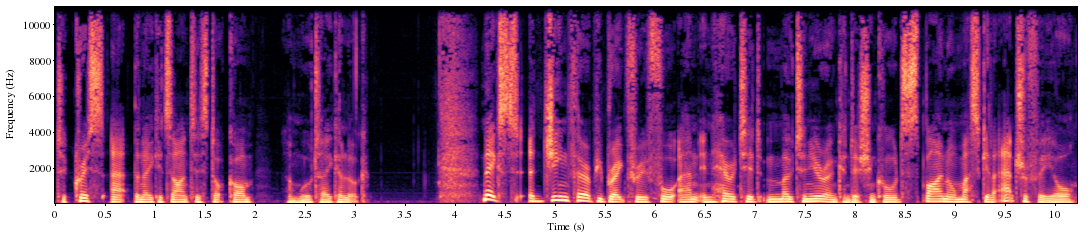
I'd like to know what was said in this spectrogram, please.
to chris at thenakedscientist.com and we'll take a look. Next, a gene therapy breakthrough for an inherited motor neuron condition called spinal muscular atrophy, or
